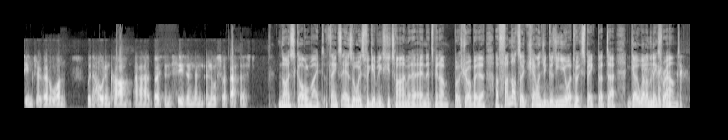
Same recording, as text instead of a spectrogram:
team to have ever won with a Holden car, uh, both in the season and, and also at Bathurst. Nice goal, mate. Thanks as always for giving us your time, and, and it's been, I'm sure, been a, a fun, not so challenging because you knew what to expect, but uh, go well in the next round.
